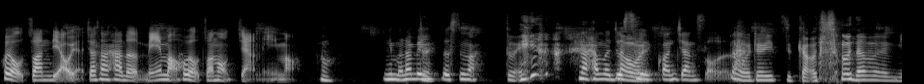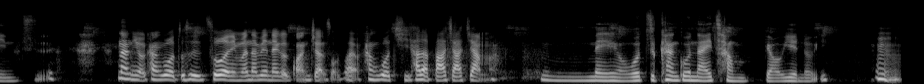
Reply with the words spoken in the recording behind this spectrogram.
会有装獠牙，加上他的眉毛会有装那种假眉毛。哦，你们那边的是吗？对，那他们就是关将手了啦。那我就一直搞 错他们的名字。那你有看过，就是除了你们那边那个关将手，还有看过其他的八家将吗？嗯，没有，我只看过那一场表演而已。嗯，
